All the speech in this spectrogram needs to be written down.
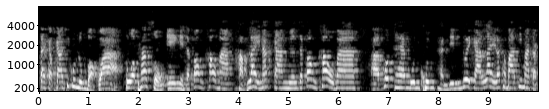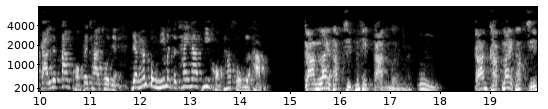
แต่กับการที่คุณลุงบอกว่า ตัวพระสงฆ์เองเนี่ยจะต้องเข้ามาขับไล่นักการเมืองจะต้องเข้ามาอ่าทดแทนบุญคุณแผ่นดิน ด้วยการไล่รัฐบาลที่มาจากการเลือกตั้งของประชาชนเนี่ย อย่างนั้นตรงนี้มันจะใช่หน้าที่ของพระสงฆ์เหรอครับ การไล่ทักษิณไม่ใช่การเมืองนะอืม การขับไล่ทักษิณ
